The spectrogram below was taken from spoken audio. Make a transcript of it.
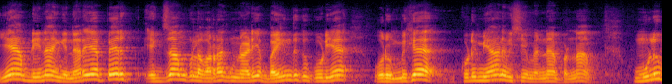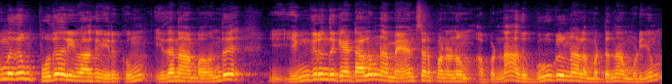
ஏன் அப்படின்னா இங்கே நிறைய பேர் எக்ஸாம்குள்ளே வர்றதுக்கு முன்னாடியே பயந்துக்கக்கூடிய ஒரு மிக கொடுமையான விஷயம் என்ன அப்படின்னா முழுவதும் பொது அறிவாக இருக்கும். இதை நாம் வந்து எங்கிருந்து கேட்டாலும் நம்ம ஆன்சர் பண்ணணும் அப்படின்னா அது கூகுள்னால் மட்டும்தான் முடியும்.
